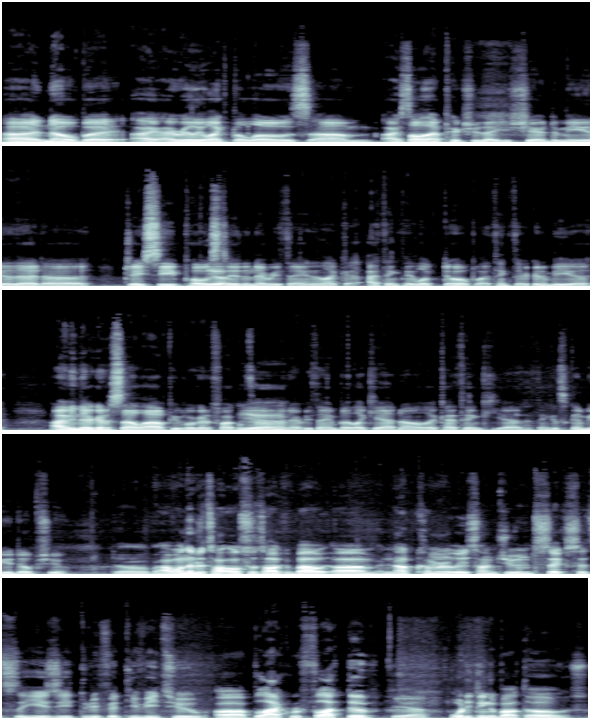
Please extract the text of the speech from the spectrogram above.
uh, no, but I, I really like the lows. Um, I saw that picture that you shared to me that uh, JC posted and everything, and like I think they look dope. I think they're gonna be a. I mean, they're gonna sell out. People are gonna fuck with them and everything. But like, yeah, no, like I think, yeah, I think it's gonna be a dope shoe. Dope. I wanted to talk, also talk about um, an upcoming release on June 6th. It's the Yeezy 350 V2 uh, Black Reflective. Yeah. What do you think about those?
